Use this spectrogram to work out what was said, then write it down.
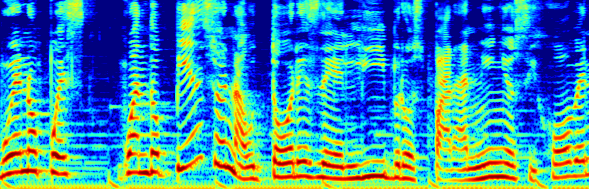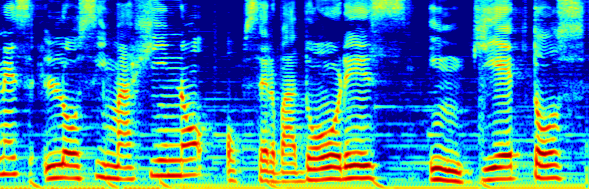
Bueno, pues cuando pienso en autores de libros para niños y jóvenes, los imagino observadores, inquietos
